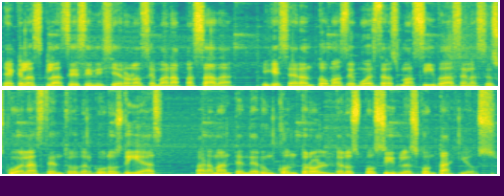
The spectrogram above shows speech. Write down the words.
ya que las clases iniciaron la semana pasada y que se harán tomas de muestras masivas en las escuelas dentro de algunos días para mantener un control de los posibles contagios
